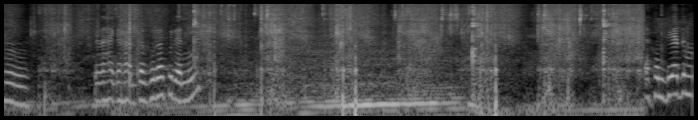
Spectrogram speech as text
হুম এর আগে হাতটা গুঁড়া করে নিই এখন দিয়া দেবো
